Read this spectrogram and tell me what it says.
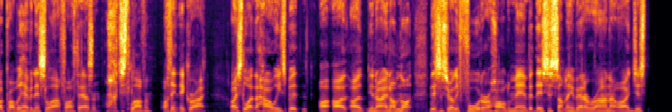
I'd probably have an SLR five thousand. I just love them. I think they're great. I used to like the Howies, but I, I, I, you know, and I'm not necessarily a Ford or a Holden man, but there's just something about a Rana. I just,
